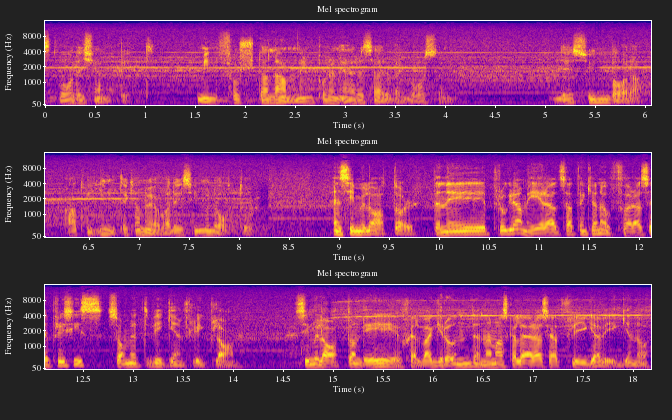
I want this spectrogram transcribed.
Visst var det kämpigt. Min första landning på den här reservvägbasen. Det är synd bara att vi inte kan öva det i simulator. En simulator, den är programmerad så att den kan uppföra sig precis som ett Viggenflygplan. Simulatorn det är själva grunden när man ska lära sig att flyga Viggen och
